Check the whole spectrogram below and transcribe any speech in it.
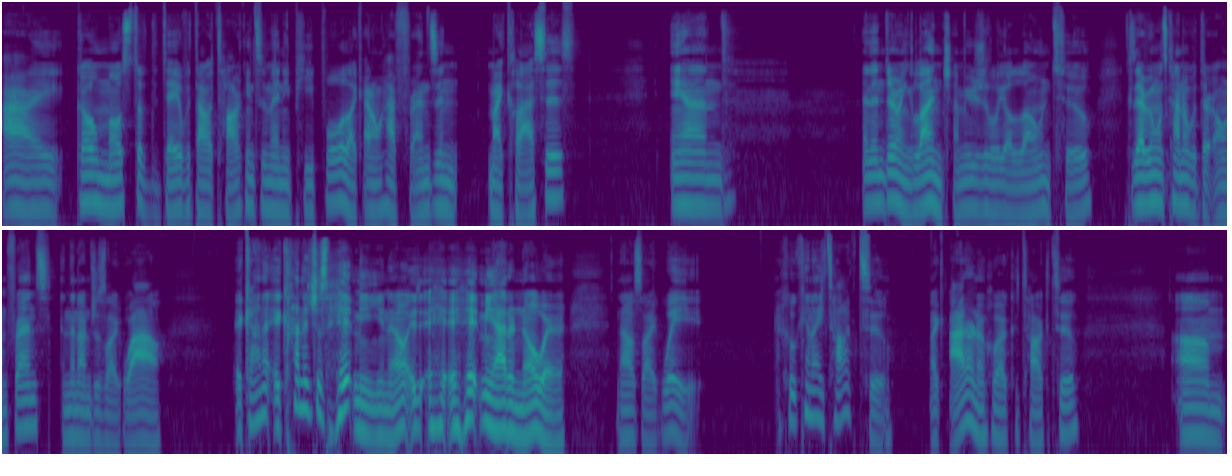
I go most of the day without talking to many people. Like, I don't have friends in my classes. And and then during lunch, I'm usually alone too because everyone's kind of with their own friends, and then I'm just like, wow, it kind of it kind of just hit me, you know, it, it it hit me out of nowhere, and I was like, wait, who can I talk to? Like I don't know who I could talk to. Um,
